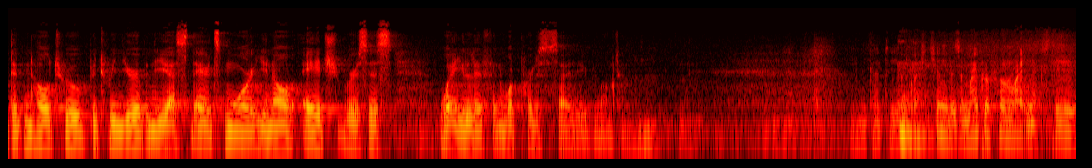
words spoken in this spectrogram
didn't hold true between Europe and the US. There it's more, you know, age versus where you live and what part of society you belong to go to your question. There's a microphone right next to you.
